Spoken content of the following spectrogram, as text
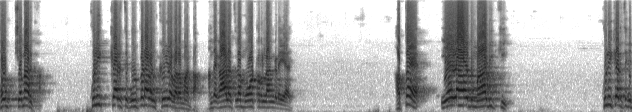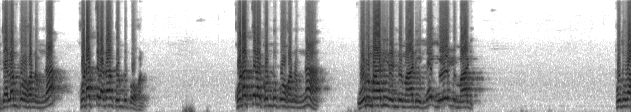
சௌக்கியமா இருக்கான். குளிக்கிறதுக்கு உள்பட அவன் கீழே வரமாட்டான். அந்த காலத்துல மோட்டர் எல்லாம் கிடையாது. அப்ப ஏழாவது மாடிக்கு குளிக்கிறதுக்கு ஜலம் போகணும்னா குடத்துல தான் கொண்டு போகணும். குடத்துல கொண்டு போகணும்னா ஒரு மாடி ரெண்டு மாடி இல்லை ஏழு மாடி. பொதுவா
